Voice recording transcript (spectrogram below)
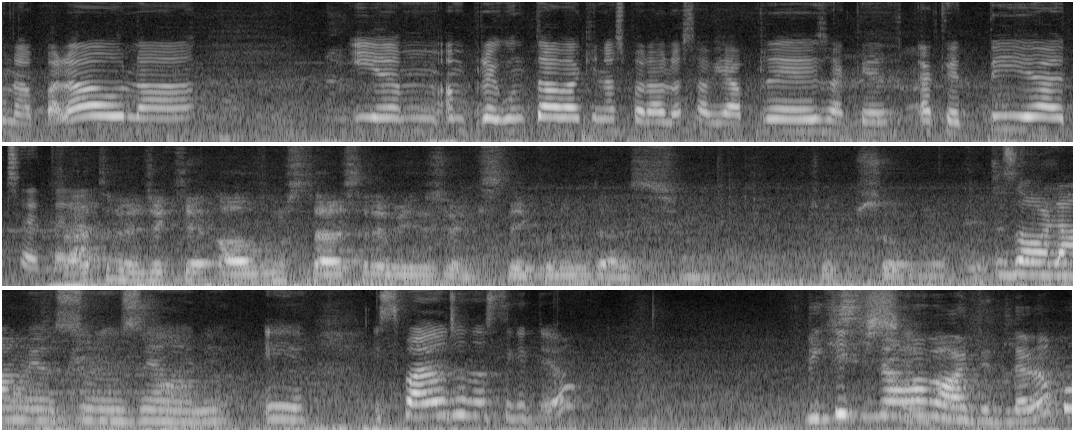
una paraula, i em, em preguntava quines paraules havia après aquest, aquest dia, etc. Zaten önceki aldığımız derslere benziyor. İkisi de ekonomi dersi şimdi. Çok bir sorun yok. Zorlanmıyorsunuz yani. İyi. İspanyolca nasıl gidiyor? Bir kişi daha var dediler ama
